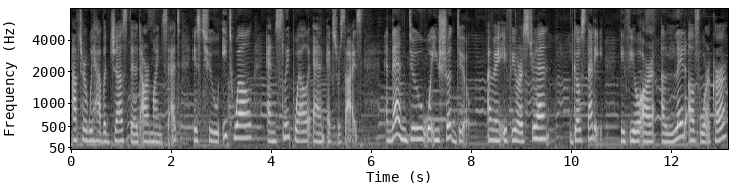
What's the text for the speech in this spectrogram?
after we have adjusted our mindset is to eat well and sleep well and exercise. And then do what you should do. I mean, if you're a student, go study. If you are a laid off worker,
